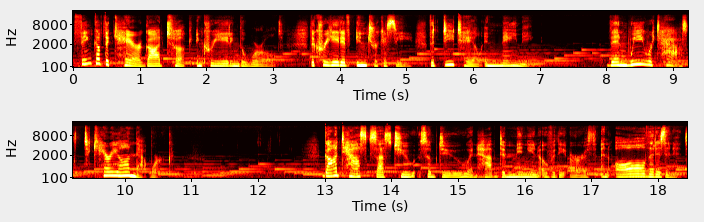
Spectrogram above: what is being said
Think of the care God took in creating the world, the creative intricacy, the detail in naming. Then we were tasked to carry on that work. God tasks us to subdue and have dominion over the earth and all that is in it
